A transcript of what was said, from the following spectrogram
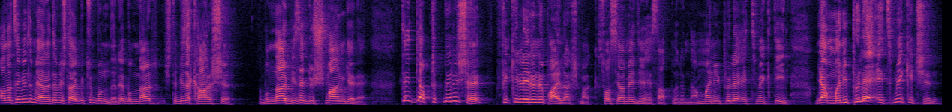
Anlatabildim yani demişler bütün bunları bunlar işte bize karşı. Bunlar bize düşman gene. Tek yaptıkları şey fikirlerini paylaşmak sosyal medya hesaplarından. Manipüle etmek değil. Ya manipüle etmek için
